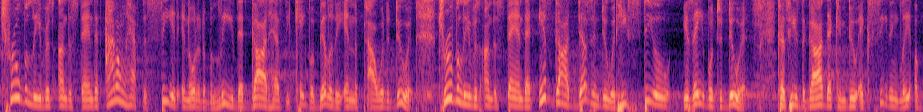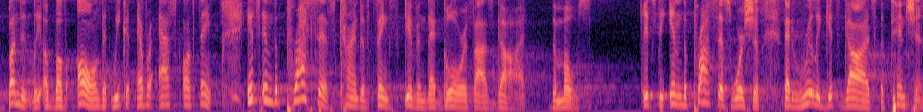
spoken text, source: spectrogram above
True believers understand that I don't have to see it in order to believe that God has the capability and the power to do it. True believers understand that if God doesn't do it, He still is able to do it because he's the God that can do exceedingly abundantly above all that we could ever ask or think. It's in the process kind of thanksgiving that glorifies God the most. It's the in the process worship that really gets God's attention.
